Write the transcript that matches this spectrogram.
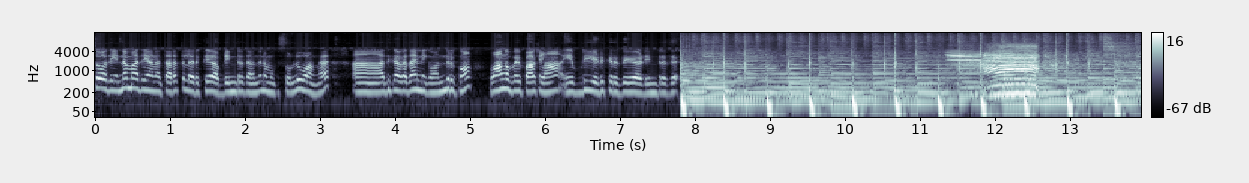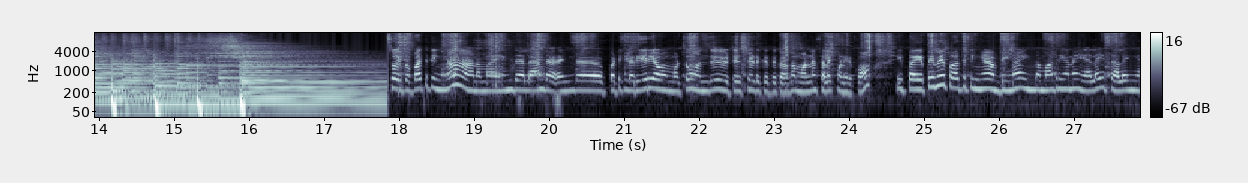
ஸோ அது என்ன மாதிரியான தரத்தில் இருக்குது அப்படின்றத வந்து நமக்கு சொல்லுவாங்க. அதுக்காக தான் இன்றைக்கி வந்திருக்கோம். வாங்க போய் பார்க்கலாம் எப்படி எடுக்கிறது அப்படின்றது. பார்த்துட்டிங்கன்னா நம்ம இந்த லேண்டை இந்த பர்டிகுலர் ஏரியாவை மட்டும் வந்து டெஸ்ட் எடுக்கிறதுக்காக மண்ணை செலக்ட் பண்ணியிருக்கோம் இப்போ எப்பயுமே பார்த்துட்டிங்க அப்படின்னா இந்த மாதிரியான இலை தலைங்க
